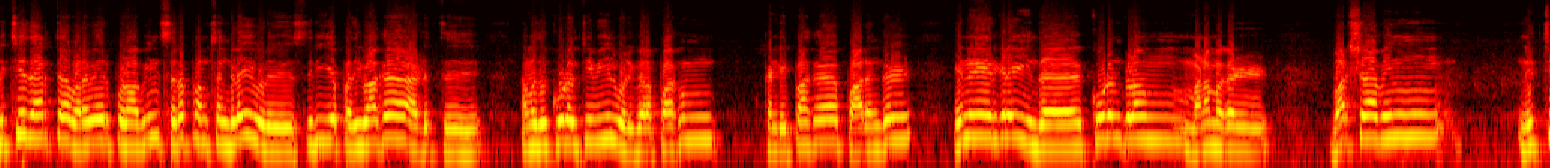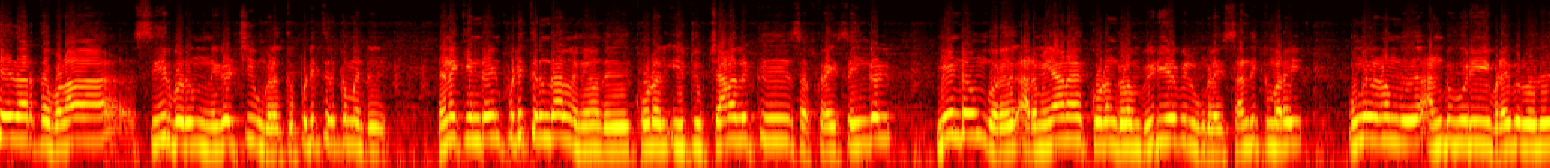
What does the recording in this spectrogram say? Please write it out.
நிச்சயதார்த்த வரவேற்பு விழாவின் சிறப்பம்சங்களை ஒரு சிறிய பதிவாக அடுத்து நமது கூடல் டிவியில் ஒளிபரப்பாகும். கண்டிப்பாக பாருங்கள். இளைஞர்களை இந்த கூடன்குளம் மணமகள் வர்ஷாவின் நிச்சயதார்த்த விழா சீர்வரும் நிகழ்ச்சி உங்களுக்கு பிடித்திருக்கும் என்று நினைக்கின்றேன். பிடித்திருந்தால் நமது கூடல் யூடியூப் சேனலுக்கு சப்ஸ்கிரைப் செய்யுங்கள். மீண்டும் ஒரு அருமையான கூடங்குளம் வீடியோவில் உங்களை சந்திக்கும் வரை உங்களிடம் அன்பு கூறி விடைபெறுவது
